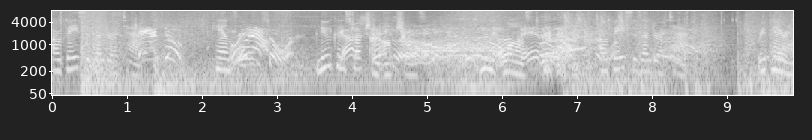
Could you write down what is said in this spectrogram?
Our base is under attack. Can do. Cancel. New construction Got a steady options. Unit lost. Our base is under attack. Repairing.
